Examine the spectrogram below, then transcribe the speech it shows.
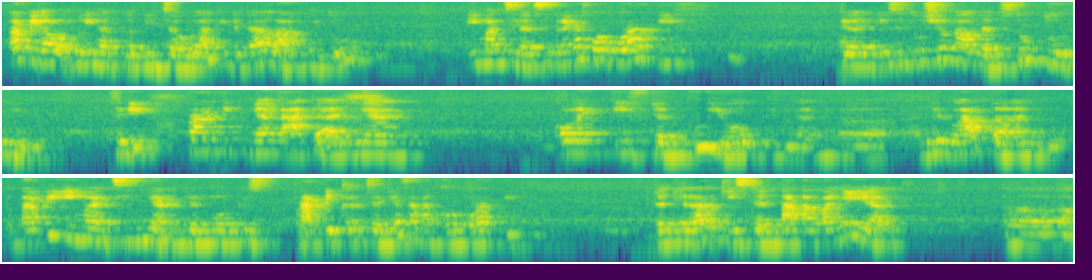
Tapi kalau melihat lebih jauh lagi ke dalam gitu, imajinasi mereka korporatif dan institusional dan struktur gitu. Jadi praktiknya keadaannya kolektif dan guyup gitu kan, e, nirlaba gitu. Tetapi imajinya dan modus praktik kerjanya sangat korporatif dan hierarkis dan tatapannya ya eh,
